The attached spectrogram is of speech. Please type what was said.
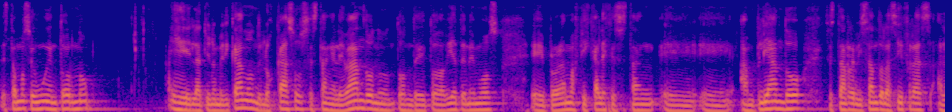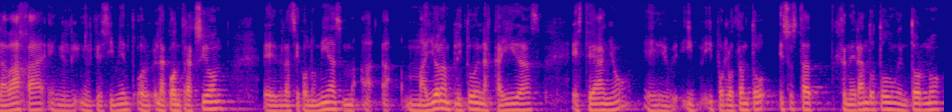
estamos en un entorno eh, latinoamericano donde los casos se están elevando, donde todavía tenemos eh, programas fiscales que se están eh, ampliando, se están revisando las cifras a la baja en el, en el crecimiento, o la contracción de las economías, mayor amplitud en las caídas este año y, y por lo tanto eso está generando todo un entorno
